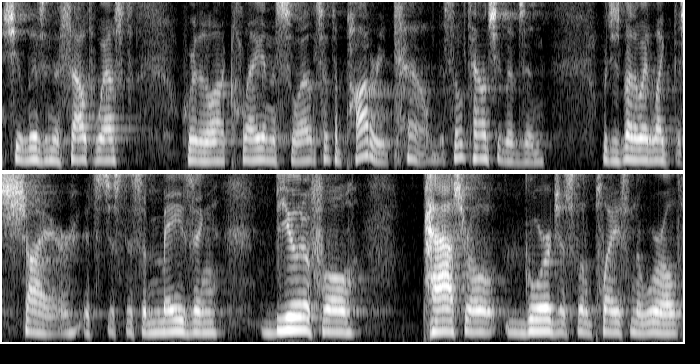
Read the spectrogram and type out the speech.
She lives in the southwest where there's a lot of clay in the soil. So it's a pottery town. This little town she lives in, which is, by the way, like the Shire. It's just this amazing, beautiful, pastoral, gorgeous little place in the world.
